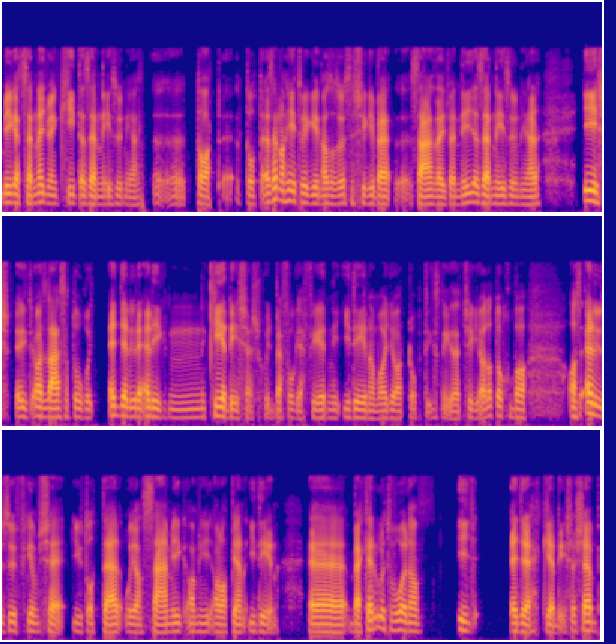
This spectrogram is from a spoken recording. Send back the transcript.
még egyszer 42 ezer nézőnél tartott ezen a hétvégén, azaz összességében 144 ezer nézőnél, és így az látható, hogy egyelőre elég kérdéses, hogy be fog-e férni idén a magyar top 10 nézettségi adatokba. Az előző film se jutott el olyan számig, ami alapján idén bekerült volna, így egyre kérdésesebb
